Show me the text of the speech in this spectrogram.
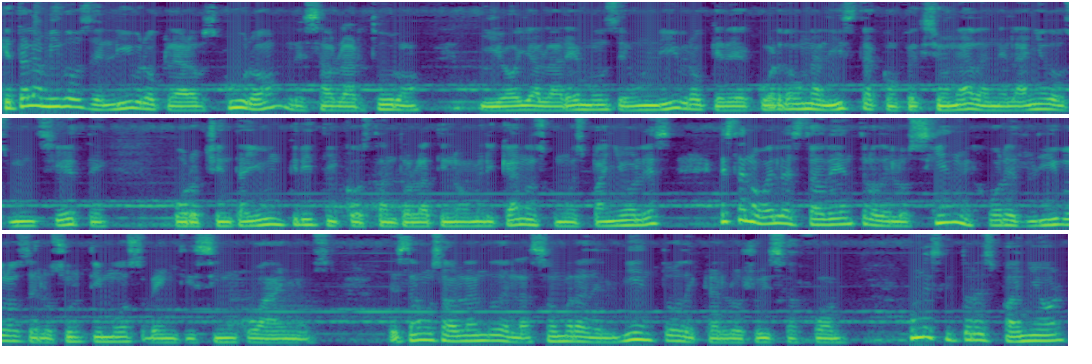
¿Qué tal amigos del libro Claroscuro? Les habla Arturo y hoy hablaremos de un libro que de acuerdo a una lista confeccionada en el año 2007 por 81 críticos tanto latinoamericanos como españoles, esta novela está dentro de los 100 mejores libros de los últimos 25 años. Estamos hablando de La sombra del viento de Carlos Ruiz Zafón, un escritor español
